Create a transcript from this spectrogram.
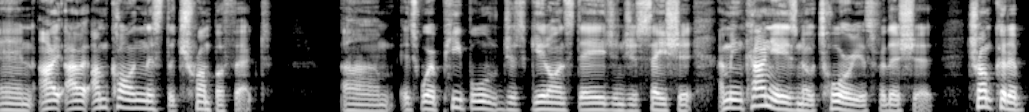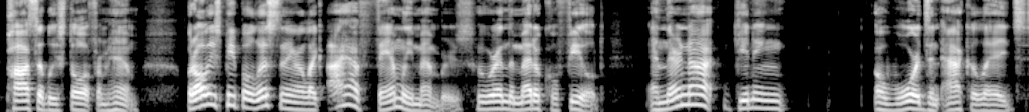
and I, I I'm calling this the Trump effect. Um, it's where people just get on stage and just say shit. I mean, Kanye is notorious for this shit. Trump could have possibly stole it from him. But all these people listening are like, I have family members who are in the medical field, and they're not getting awards and accolades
